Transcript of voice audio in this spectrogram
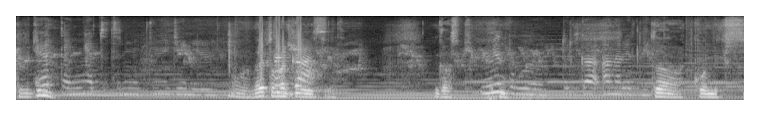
Привидение? Это нет, это не привидение. Ладно, это Это наклейки. Гаски. Медуя, только она летает. Так, комикс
